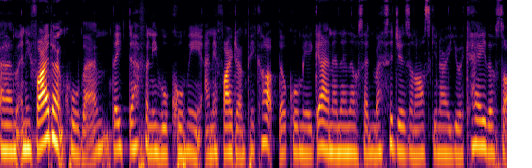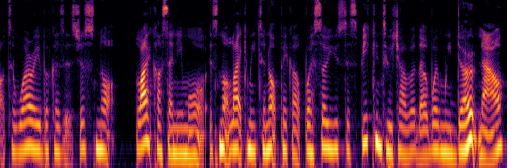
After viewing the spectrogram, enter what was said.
Um, and if I don't call them, they definitely will call me. And if I don't pick up, they'll call me again. And then they'll send messages and ask, you know, are you okay? They'll start to worry because it's just not like us anymore. It's not like me to not pick up. We're so used to speaking to each other that when we don't now,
